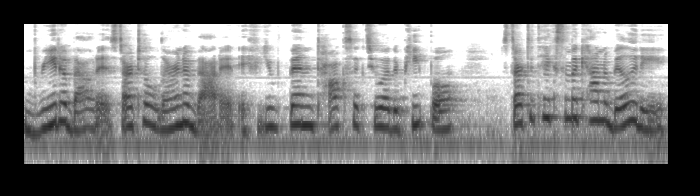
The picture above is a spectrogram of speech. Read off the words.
read about it, start to learn about it. If you've been toxic to other people, start to take some accountability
